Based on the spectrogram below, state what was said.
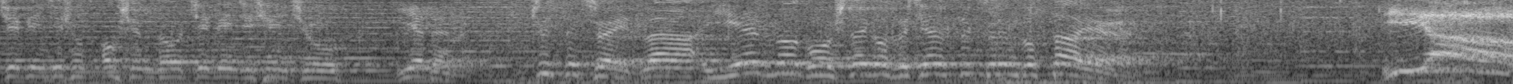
98 do 91. Wszyscy trzej dla jednogłośnego zwycięzcy, którym zostaje Jan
